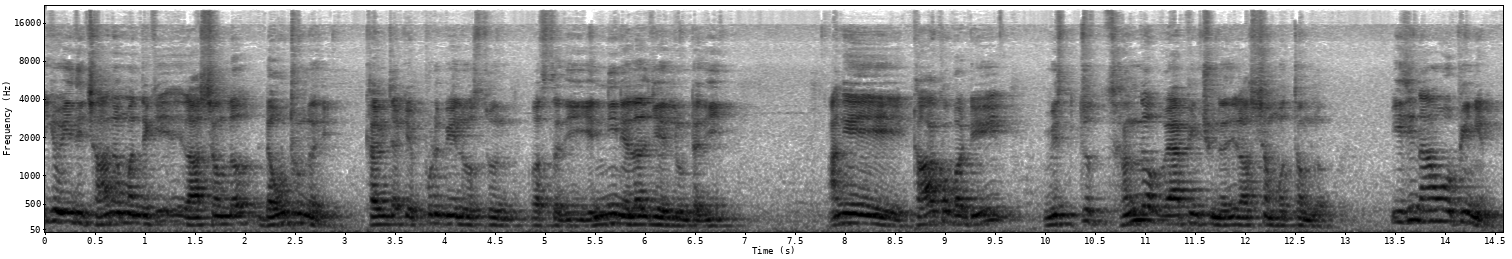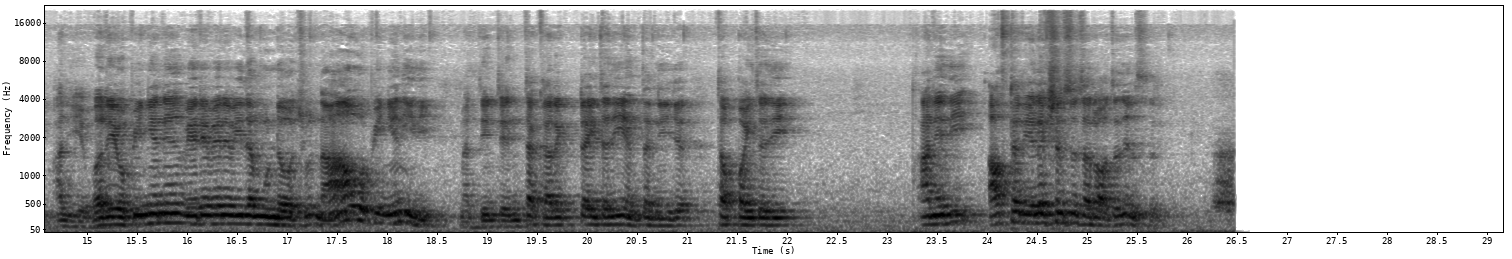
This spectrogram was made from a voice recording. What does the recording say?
ఇక ఇది చాలా మందికి రాష్ట్రంలో డౌట్ ఉన్నది. కవితకి ఎప్పుడు బీలు వస్తు వస్తుంది? ఎన్ని నెలల జైలు ఉంటుంది? అనే టాక్ ఒకటి విస్తృతంగా వ్యాపించున్నది రాష్ట్రం మొత్తంలో. ఇది నా ఒపీనియన్. అది ఎవరి ఒపీనియన్ వేరే వేరే విధంగా ఉండవచ్చు. నా ఒపీనియన్ ఇది. మరి దీంట్లో ఎంత కరెక్ట్ అవుతుంది ఎంత నిజ తప్పు అవుతుంది అనేది ఆఫ్టర్ ఎలక్షన్స్ తర్వాత తెలుస్తుంది.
